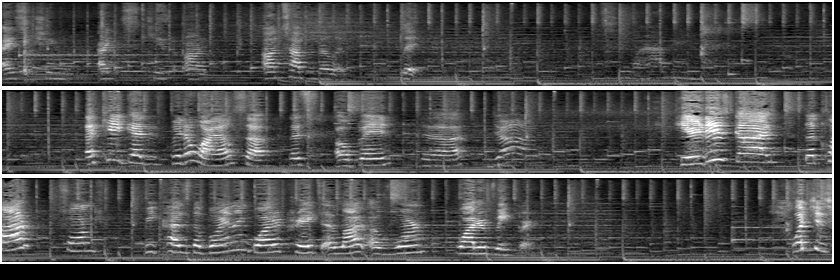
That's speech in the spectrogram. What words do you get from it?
ice cream, ice cube on, on top of the lid. lid. Okay guys, it's been a while, so let's open the jar. Here it is guys. The cloud formed because the boiling water creates a lot of warm water vapor, which is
